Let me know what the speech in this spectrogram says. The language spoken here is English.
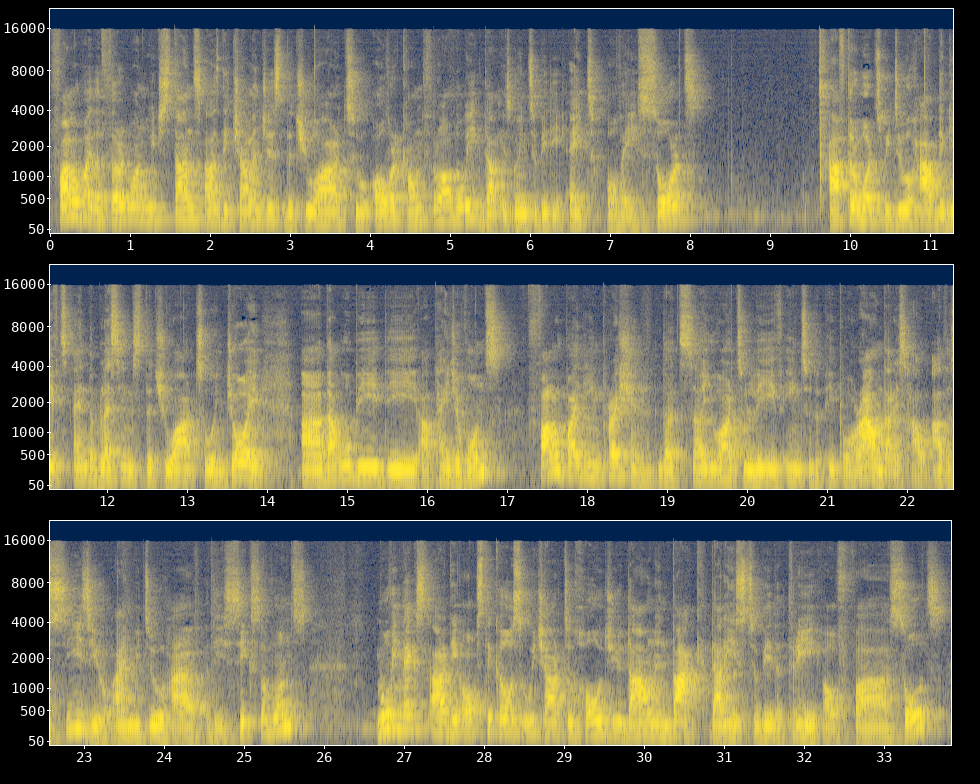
followed by the third one which stands as the challenges that you are to overcome throughout the week. That is going to be the eight of a swords Afterwards, we do have the gifts and the blessings that you are to enjoy. Uh, that will be the uh, page of wands, followed by the impression that uh, you are to leave into the people around. That is how others sees you. And we do have the six of wands. Moving next are the obstacles which are to hold you down and back. That is to be the three of uh, swords.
